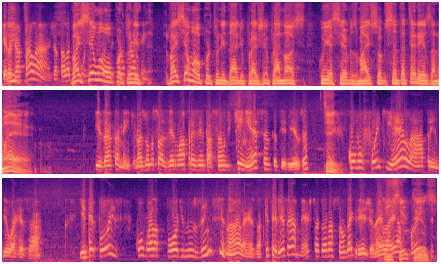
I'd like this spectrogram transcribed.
Que ela e... já está lá, já está lá. Vai ser uma oportunidade, vai ser uma oportunidade para nós conhecermos mais sobre Santa Teresa, não é? Exatamente. Nós vamos fazer uma apresentação de quem é Santa Teresa, Sim. como foi que ela aprendeu a rezar e depois, como ela pode nos ensinar a rezar. Porque Teresa é a mestra de oração da igreja, né? Ela Com é certeza. a mãe de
